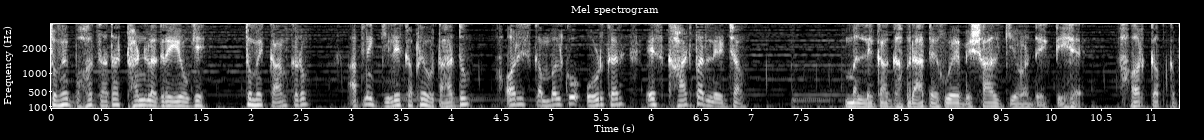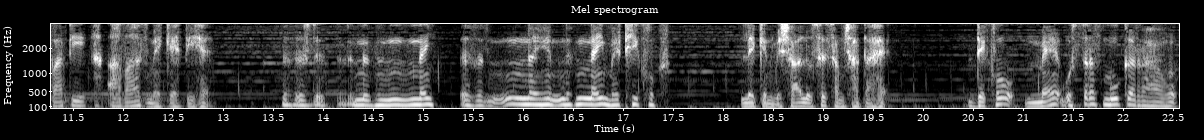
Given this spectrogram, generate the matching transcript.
तुम्हें बहुत ज़्यादा ठंड लग रही होगी। तुम एक काम करो, अपने गीले कपड़े उतार दो और इस कंबल को ओढ़कर इस खाट पर लेट जाओ। मल्लिका घबराते हुए विशाल की ओर देखती है और कपकपाती आवाज़ में कहती है नहीं नहीं नहीं, मैं ठीक हूँ। लेकिन विशाल उसे समझाता है। देखो, मैं उस तरफ़ मुँह कर रहा हूँ।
